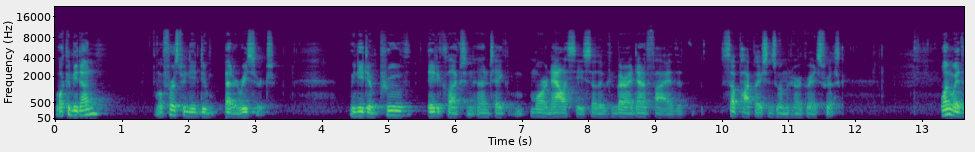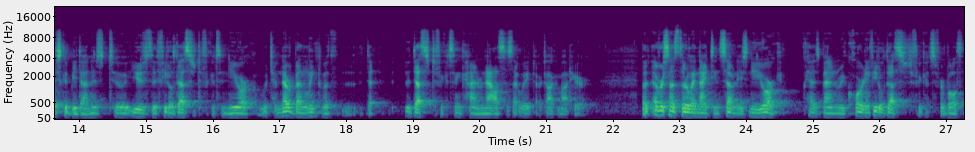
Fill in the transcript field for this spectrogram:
What can be done? Well, first we need to do better research. We need to improve data collection and undertake more analyses so that we can better identify the subpopulations of women who are at greatest risk. One way this could be done is to use the fetal death certificates in New York, which have never been linked with the death certificates and kind of analysis that we are talking about here. But ever since the early 1970s, New York has been recording fetal death certificates for both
